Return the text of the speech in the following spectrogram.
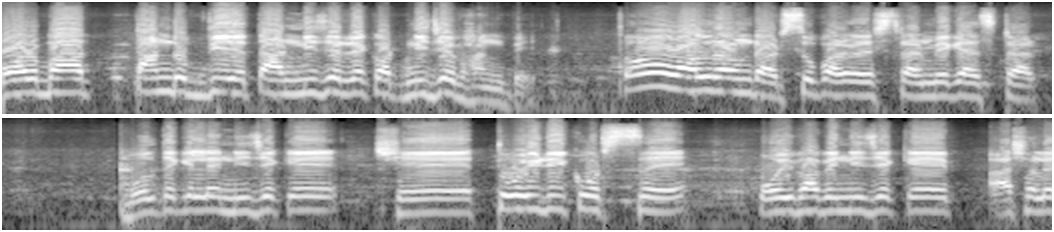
বরবাদ, তাণ্ডব দিয়ে তার নিজের রেকর্ড নিজে ভাঙবে। তো অলরাউন্ডার সুপারস্টার মেগা স্টার বলতে গেলে নিজেকে সে তৈরি করছে, ওইভাবে নিজেকে আসলে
